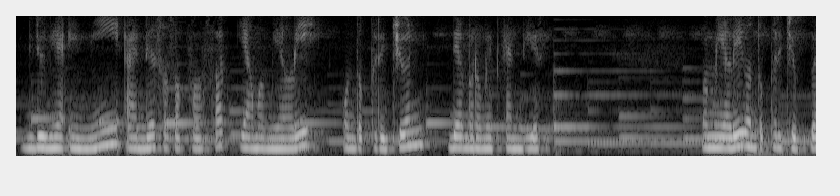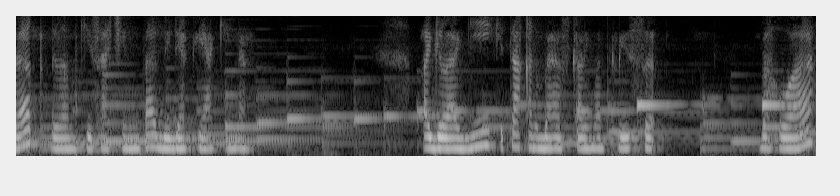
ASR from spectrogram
Di dunia ini ada sosok-sosok yang memilih untuk terjun dan merumitkan diri. memilih untuk terjebak dalam kisah cinta beda keyakinan. Lagi-lagi kita akan bahas kalimat klise bahwa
